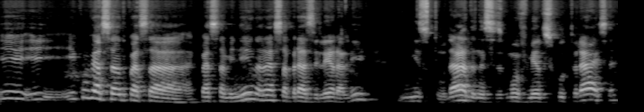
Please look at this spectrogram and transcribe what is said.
E, e, e, conversando com essa, com essa menina, né, essa brasileira ali, misturada nesses movimentos culturais, né?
